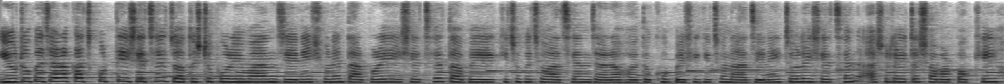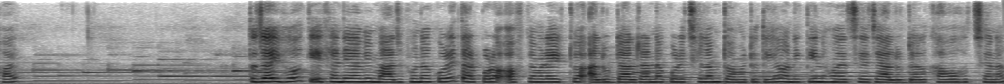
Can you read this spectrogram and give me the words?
ইউটিউবে যারা কাজ করতে এসেছে, যথেষ্ট পরিমাণ জেনে শুনে তারপরেই এসেছে। তবে কিছু কিছু আছেন যারা হয়তো খুব বেশি কিছু না জেনেই চলে এসেছেন। আসলে এটা সবার পক্ষেই হয়। তো যাই হোক, এখানে আমি মাছ ভুনা করে তারপর অফ ক্যামেরায় একটু আলুর ডাল রান্না করেছিলাম। টমেটো দিয়ে অনেক দিন হয়েছে যে আলুর ডাল খাওয়া হচ্ছে না।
